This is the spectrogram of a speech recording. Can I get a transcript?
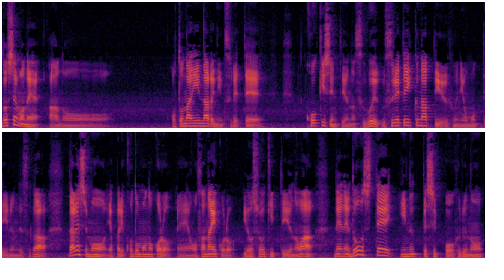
どうしてもね、あのー、大人になるにつれて、好奇心っていうのはすごい薄れていくなっていうふうに思っているんですが、誰しもやっぱり子供の頃、えー、幼い頃、幼少期っていうのは、ねえねえどうして犬って尻尾を振るの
